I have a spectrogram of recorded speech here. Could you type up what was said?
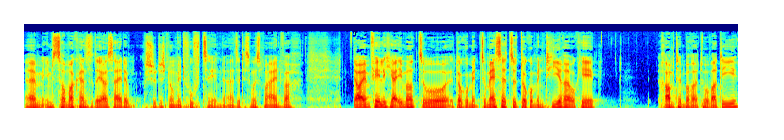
Ähm, Im Sommer kannst du dir auch sagen, du schüttest nur mit 15. Also das muss man einfach da empfehle ich ja immer zu, dokument, zu messen, zu dokumentieren, okay, Raumtemperatur war die,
